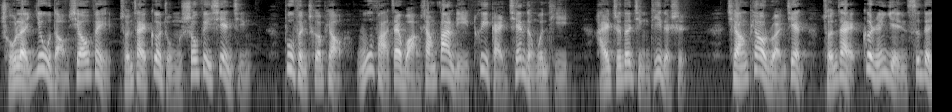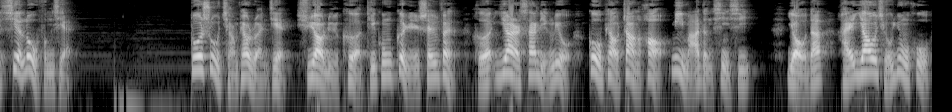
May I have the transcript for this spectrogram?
除了诱导消费存在各种收费陷阱，部分车票无法在网上办理退改签等问题，还值得警惕的是，抢票软件存在个人隐私的泄露风险。多数抢票软件需要旅客提供个人身份和一二三零六购票账号、密码等信息，有的还要求用户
